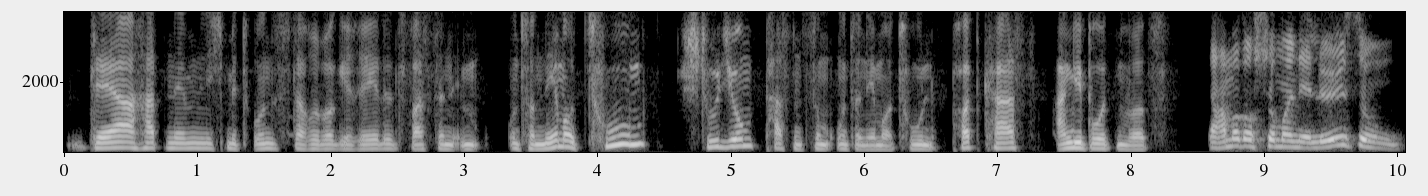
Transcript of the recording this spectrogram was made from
Der hat nämlich mit uns darüber geredet, was denn im Unternehmertum-Studium, passend zum Unternehmertum-Podcast, angeboten wird. Da haben wir doch schon mal eine Lösung.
